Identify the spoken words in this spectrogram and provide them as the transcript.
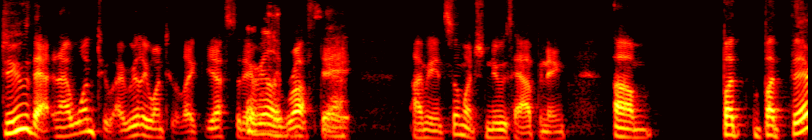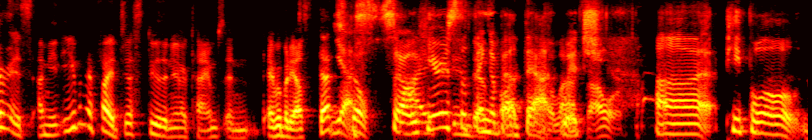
do that, and I want to, I really want to, like yesterday it really was a rough day. Yeah. I mean, so much news happening. Um, but but there is, I mean, even if I just do the New York Times and everybody else, that's yes. so here's the thing about that, which uh, people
